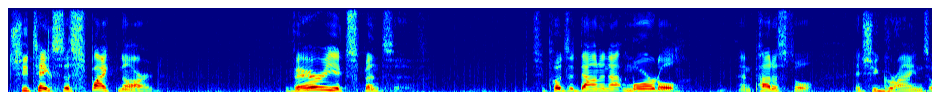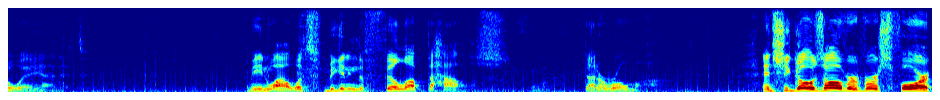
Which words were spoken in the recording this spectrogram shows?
She takes the spikenard very expensive. She puts it down in that mortal and pedestal and she grinds away at it. Meanwhile, what's beginning to fill up the house? That aroma. And she goes over, verse 4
